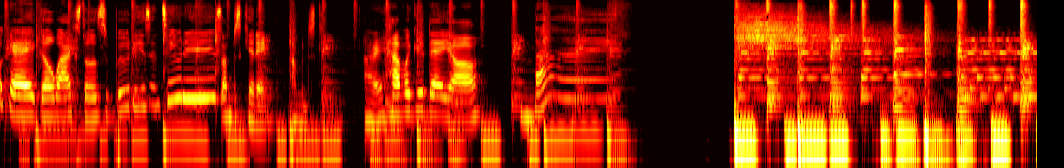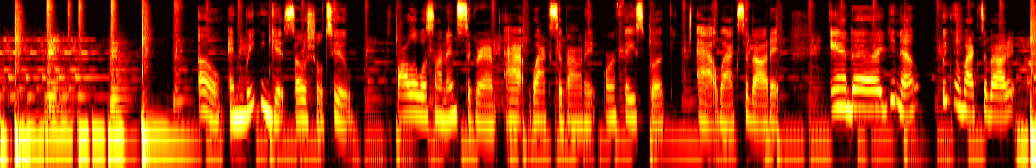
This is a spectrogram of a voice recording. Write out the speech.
okay, go wax those booties and tooties. I'm just kidding. I'm just kidding. All right, have a good day, y'all. Bye. Oh, and we can get social too. Follow us on Instagram at Wax About It or Facebook at Wax About It. And, uh, you know, we can wax about it.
